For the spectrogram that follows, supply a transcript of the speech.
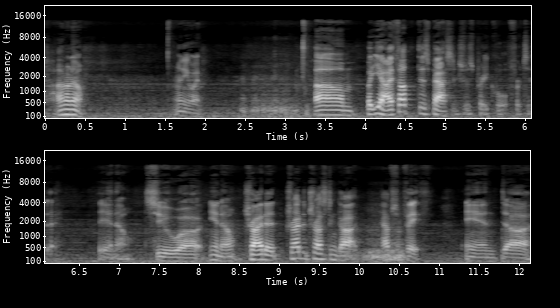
I don't know. Anyway, um, but yeah, I thought this passage was pretty cool for today you know, to uh, you know try to try to trust in God, have some faith, and uh,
